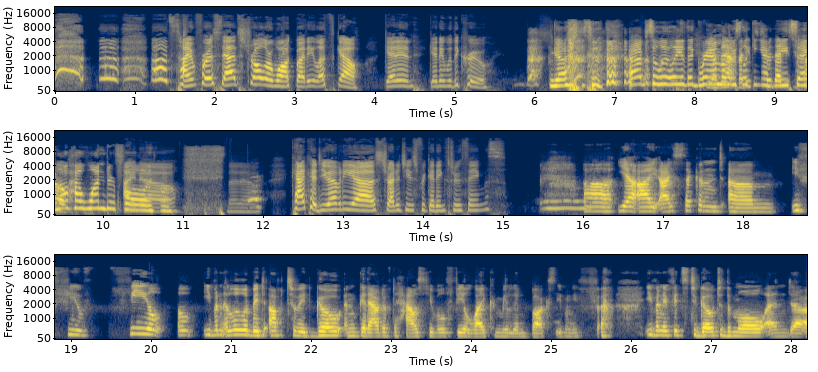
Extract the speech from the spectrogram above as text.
oh, it's time for a sad stroller walk, buddy. Let's go. Get in. Get in with the crew. Yeah, absolutely. The grandmother's yeah, looking at me saying, "Oh, how wonderful!" I know. I know. Katka, do you have any uh, strategies for getting through things? Uh, yeah, I, I second. Um, if you feel even a little bit up to it, go and get out of the house. You will feel like a million bucks, even if uh, even if it's to go to the mall and uh,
